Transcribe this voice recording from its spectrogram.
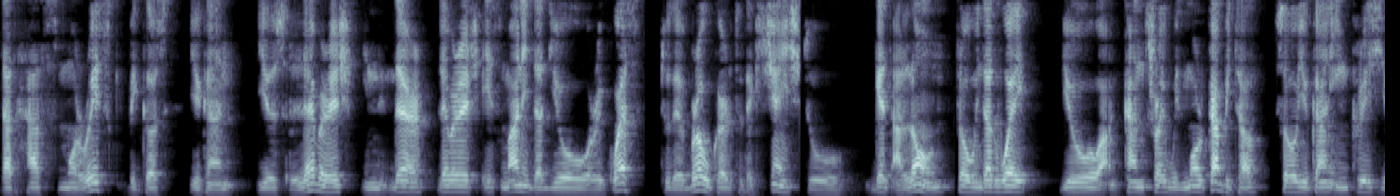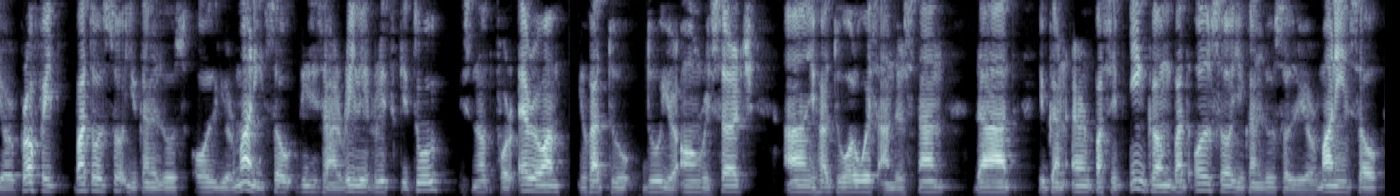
that has more risk because you can use leverage in there. Leverage is money that you request to the broker, to the exchange to get a loan. So in that way, you can trade with more capital so you can increase your profit but also you can lose all your money. So this is a really risky tool. It's not for everyone. You have to do your own research and you have to always understand that you can earn passive income but also you can lose all your money. So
